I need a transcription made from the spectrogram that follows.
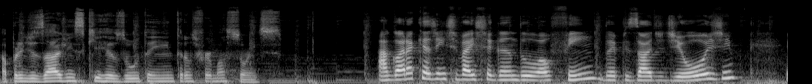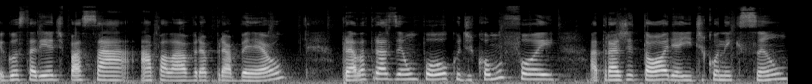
aprendizagens que resultem em transformações. Agora que a gente vai chegando ao fim do episódio de hoje, eu gostaria de passar a palavra para a Bel, para ela trazer um pouco de como foi a trajetória e de conexão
